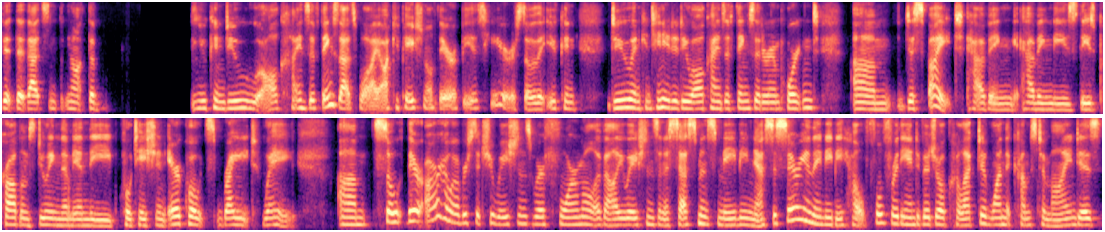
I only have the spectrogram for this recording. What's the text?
that, that that's not the you can do all kinds of things. That's why occupational therapy is here, so that you can do and continue to do all kinds of things that are important, um, despite having having these these problems doing them in the quotation air quotes right way. Um, so there are, however, situations where formal evaluations and assessments may be necessary and they may be helpful for the individual collective. One that comes to mind is,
